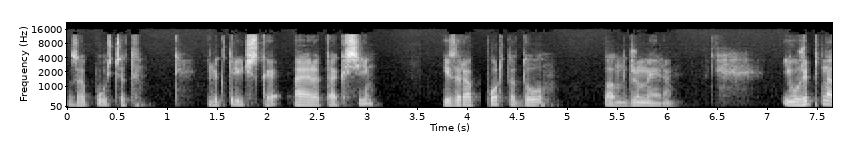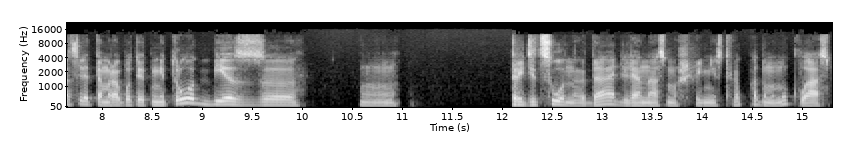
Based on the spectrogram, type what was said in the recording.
запустят электрическое аэротакси, из аэропорта до Палм-Джумейра. И уже 15 лет там работает метро без э, традиционных, да, для нас машинистов. Я подумал, ну класс,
